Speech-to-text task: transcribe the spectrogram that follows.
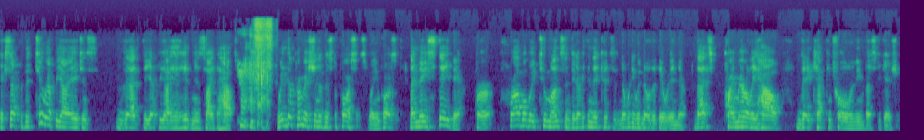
except for the two FBI agents that the FBI had hidden inside the house with the permission of Mr. Parsons, William Parsons. And they stayed there for probably two months and did everything they could so nobody would know that they were in there. That's primarily how they kept control of the investigation.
